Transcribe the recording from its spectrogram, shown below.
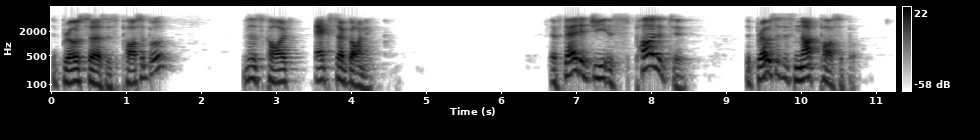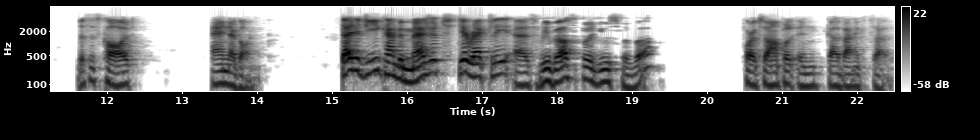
the process is possible. This is called exergonic. If delta G is positive, the process is not possible. This is called endergonic. Delta G can be measured directly as reversible useful work, for example in galvanic cells.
